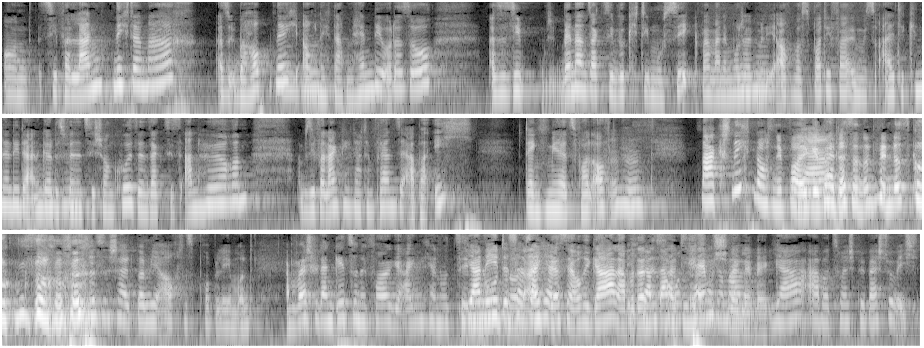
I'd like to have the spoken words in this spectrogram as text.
und sie verlangt nicht danach, also überhaupt nicht, auch nicht nach dem Handy oder so. Also sie, wenn dann sagt sie wirklich die Musik, weil meine Mutter hat mir die auch über Spotify irgendwie so alte Kinderlieder angehört, das findet sie schon cool, dann sagt sie es anhören, aber sie verlangt nicht nach dem Fernseher. Aber ich denke mir jetzt voll oft, magst nicht noch eine Folge Ja. Patterson und Findus gucken so. Das ist halt bei mir auch das Problem und Aber weißt du, dann geht so eine Folge eigentlich ja nur zehn Ja, nee, Minuten deshalb und eigentlich ja- wäre es ja auch egal, aber dann glaub, ist da halt die halt Hemmschwelle weg. Ja, aber zum Beispiel, weißt du, ich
